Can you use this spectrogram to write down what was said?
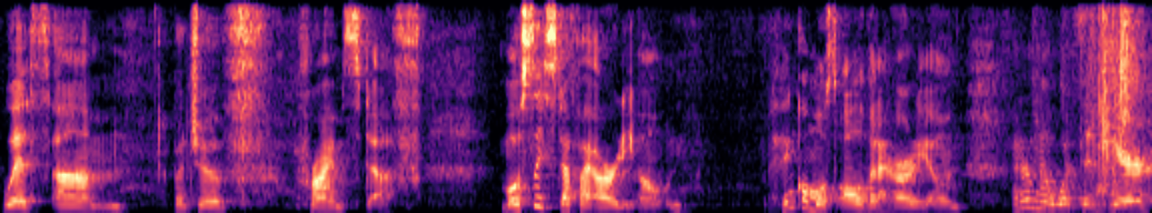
with um, a bunch of Prime stuff. Mostly stuff I already own. I think almost all of it I already own. I don't know what's in here.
